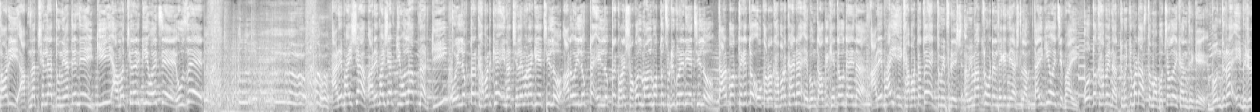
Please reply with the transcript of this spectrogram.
সরি আপনার ছেলে আর দুনিয়াতে নেই। কি? আমার ছেলের কি হয়েছে? উজের আরে ভাই সাহেব, আরে ভাই সাহেব, কি হলো আপনার? কি? ওই লোকটার খাবার খেয়ে এনার ছেলে মারা গিয়েছিল, আর ওই লোকটা এই লোকটার ঘরে সকল মালপত্র চুরি করে নিয়েছিল। তারপর থেকে তো ও কারও খাবার খায় না এবং কাউকে খেতেও দেয় না। আরে ভাই, এই খাবারটা তো একদমই ফ্রেশ আমি মাত্র হোটেল থেকে নিয়ে আসলাম। তাই কি হয়েছে ভাই? ও তো খাবে না, তুমি তোমার রাস্তা মাপো, চলো এখান থেকে। বন্ধুরা, এই ভিডিও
